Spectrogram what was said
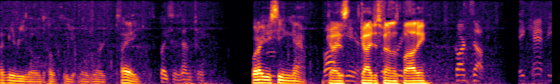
Let me reload. Hopefully it will work. Play. This place is empty. What are you seeing now? Guys, guy just found his body. Guards up. They can't be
